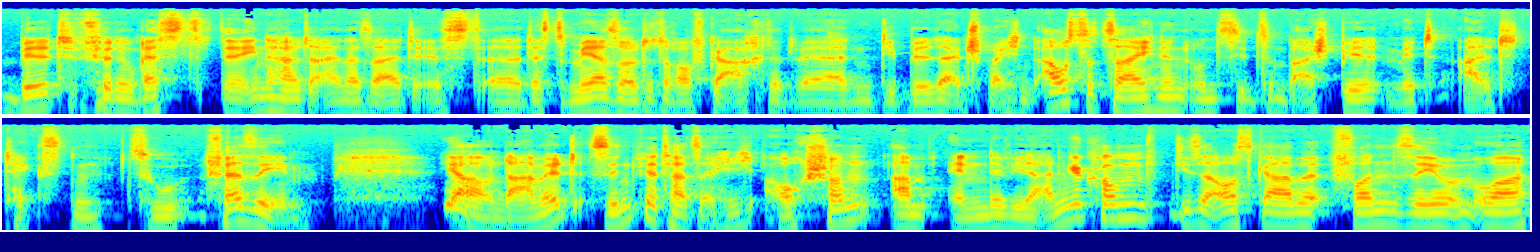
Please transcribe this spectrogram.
Bild für den Rest der Inhalte einer Seite ist, äh, desto mehr sollte darauf geachtet werden, die Bilder entsprechend auszuzeichnen und sie zum Beispiel mit Alttexten zu versehen. Ja, und damit sind wir tatsächlich auch schon am Ende wieder angekommen, diese Ausgabe von SEO im Ohr.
